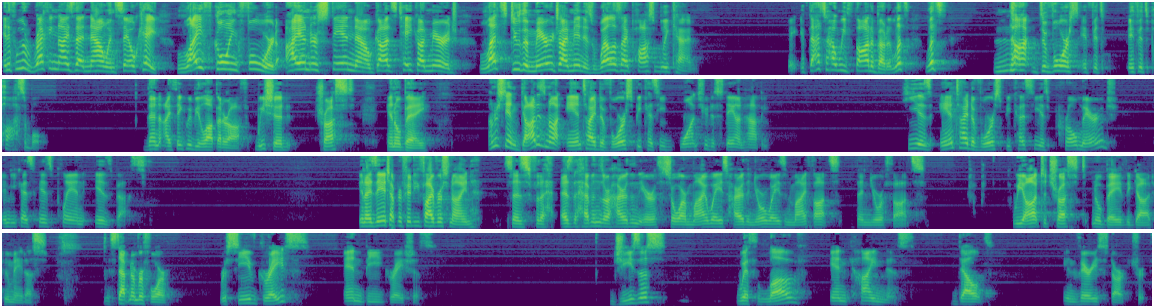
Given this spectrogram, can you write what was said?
And if we would recognize that now and say, okay, life going forward, I understand now God's take on marriage. Let's do the marriage I'm in as well as I possibly can. If that's how we thought about it, let's, let's not divorce if it's, if it's possible. Then I think we'd be a lot better off. We should trust and obey Understand, God is not anti divorce because he wants you to stay unhappy. He is anti divorce because he is pro marriage and because his plan is best. In Isaiah chapter 55, verse 9, it says, For the, As the heavens are higher than the earth, so are my ways higher than your ways, and my thoughts than your thoughts. We ought to trust and obey the God who made us. Step number four receive grace and be gracious. Jesus, with love and kindness, dealt in very stark truth.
